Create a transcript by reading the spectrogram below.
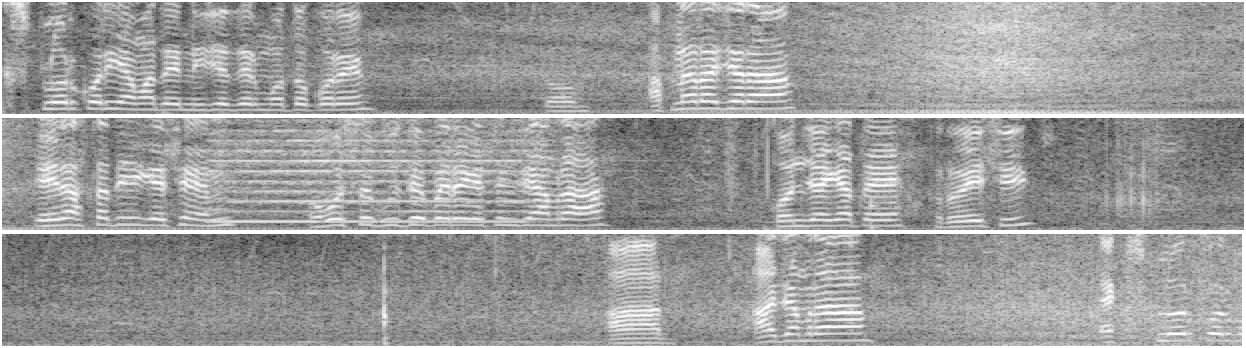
এক্সপ্লোর করি আমাদের নিজেদের মতো করে। তো আপনারা যারা এই রাস্তা দিয়ে গেছেন, অবশ্যই বুঝতে পেরে গেছেন যে আমরা কোন জায়গাতে রয়েছি। আর আজ আমরা এক্সপ্লোর করব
